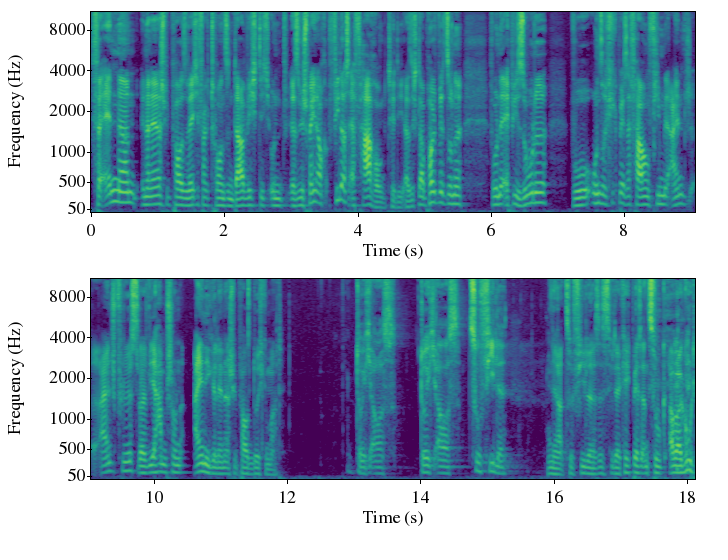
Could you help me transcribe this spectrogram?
verändern in der Länderspielpause? Welche Faktoren sind da wichtig? Und also wir sprechen auch viel aus Erfahrung, Tiddy. Also ich glaube, heute wird so eine, so eine Episode, wo unsere Kickbase-Erfahrung viel mit ein, einflößt, weil wir haben schon einige Länderspielpausen durchgemacht. Durchaus. Durchaus. Zu viele. Ja, zu viele, das ist wieder Kickbase-Entzug. Aber gut,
